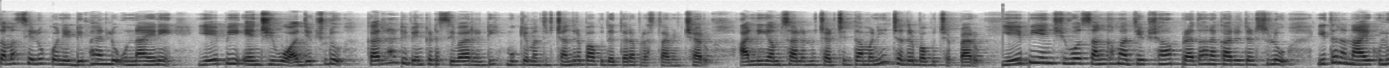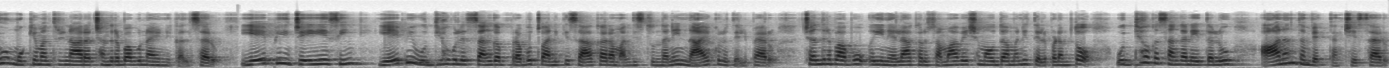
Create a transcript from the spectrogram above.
సమస్యలు కొన్ని డిమాండ్లు ఉన్నాయని ఏపీ ఎన్జీఓ అధ్యక్షుడు కర్నాటి వెంకట శివారెడ్డి ముఖ్యమంత్రి చంద్రబాబు దగ్గర ప్రస్తావించారు. అన్ని అంశాలను చర్చిద్దామని చంద్రబాబు చెప్పారు. ఏపీ ఎన్జీఓ సంఘం అధ్యక్ష ప్రధాన కార్యదర్శులు ఇతర నాయకులు ముఖ్యమంత్రి నారా చంద్రబాబు నాయుడిని కలిశారు. ఏపీ జేఏసీ ఏపీ ఉద్యోగుల సంఘం ప్రభుత్వానికి సహకారం అందిస్తుందని నాయకులు తెలిపారు. చంద్రబాబు ఈ నెలాఖరు సమావేశమవుదామని తెలపడంతో ఉద్యోగ సంఘ నేతలు ఆనందం వ్యక్తం చేశారు.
